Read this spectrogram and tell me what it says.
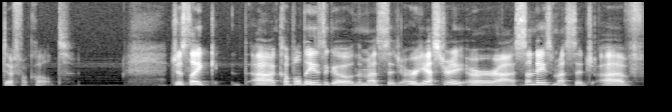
difficult. Just like uh, a couple days ago, the message, or yesterday, or uh, Sunday's message of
